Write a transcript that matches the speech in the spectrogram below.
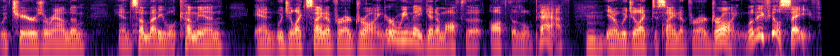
with chairs around them, and somebody will come in and would you like to sign up for our drawing? Or we may get them off the off the little path. You know, would you like to sign up for our drawing? Well, they feel safe.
